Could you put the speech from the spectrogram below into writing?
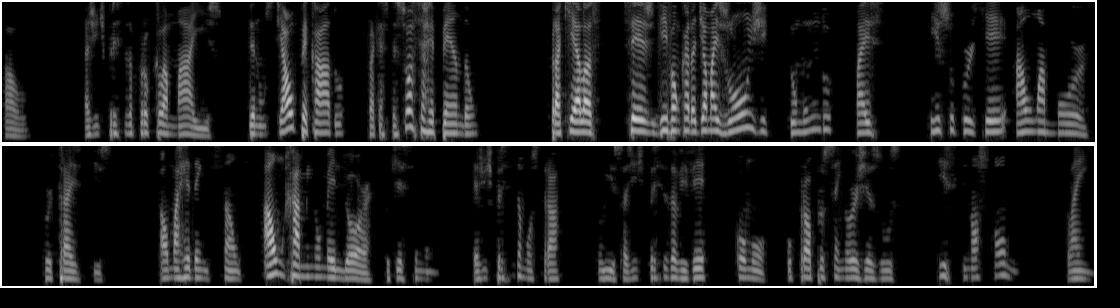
salvo. A gente precisa proclamar isso, denunciar o pecado para que as pessoas se arrependam, para que elas sejam, vivam cada dia mais longe do mundo, mas isso porque há um amor por trás disso, há uma redenção, há um caminho melhor do que esse mundo. E a gente precisa mostrar isso, a gente precisa viver como o próprio Senhor Jesus disse que nós somos, lá em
